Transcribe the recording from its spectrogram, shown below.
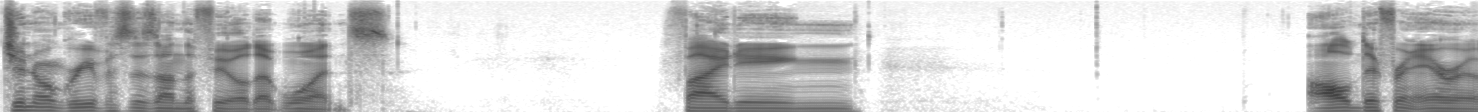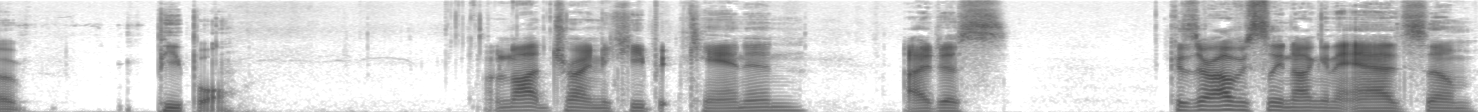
General Grievuses on the field at once, fighting all different era people. I'm not trying to keep it canon. I just because they're obviously not going to add some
